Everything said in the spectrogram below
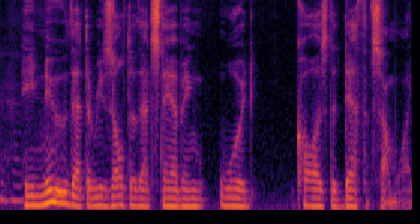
Mm-hmm. He knew that the result of that stabbing would cause the death of someone.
